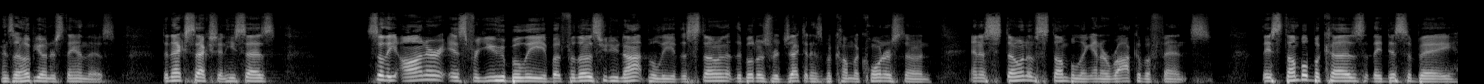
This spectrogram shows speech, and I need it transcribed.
And so I hope you understand this. The next section, he says, So the honor is for you who believe, but for those who do not believe, the stone that the builders rejected has become the cornerstone, and a stone of stumbling and a rock of offense. They stumble because they disobey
